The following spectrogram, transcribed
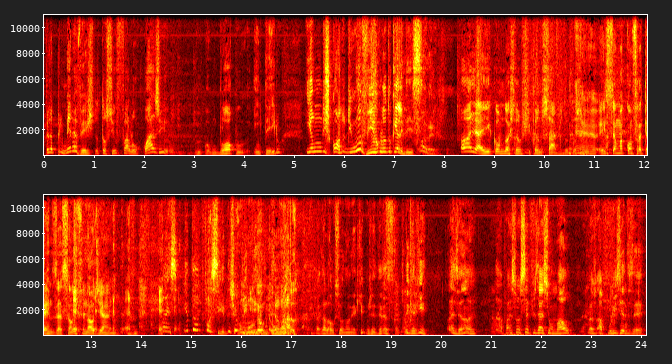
Pela primeira vez, o doutor Silvio falou quase um bloco inteiro e eu não discordo de uma vírgula do que ele disse. Olha isso. Olha aí como nós estamos ficando sábios, doutor Silvio. É, isso é uma confraternização de final de ano. Mas, então, foi o seguinte, deixa eu O pedir. mundo- o mundo- Vou pegar logo o seu nome aqui, por gentileza. Liga aqui. Vai dizer, não é? Ah, Rapaz, se você fizesse um mal, a polícia ia dizer,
